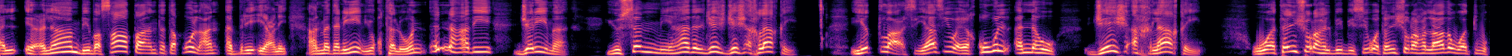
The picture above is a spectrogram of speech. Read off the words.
الإعلام ببساطة أنت تقول عن أبري يعني عن مدنيين يقتلون إن هذه جريمة يسمي هذا الجيش جيش أخلاقي يطلع سياسي ويقول أنه جيش أخلاقي وتنشره البي بي سي وتنشره هذا وت-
